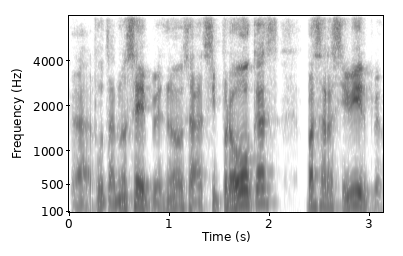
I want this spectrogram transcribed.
Claro. puta, no sé, pues, ¿no? O sea, si provocas, vas a recibir, pues,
